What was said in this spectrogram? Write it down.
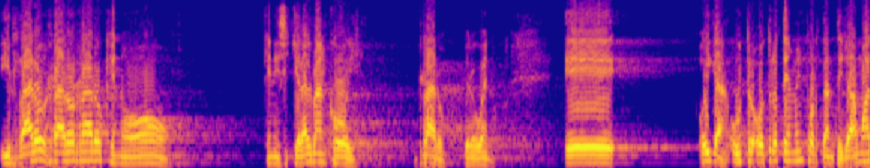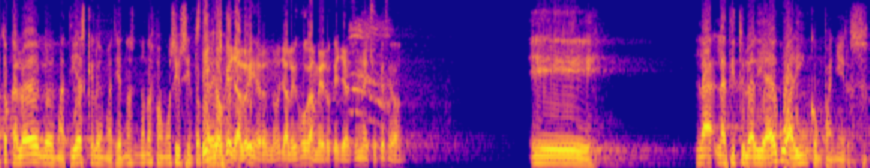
Y raro, raro, raro que no, que ni siquiera el banco hoy. Raro, pero bueno. Eh, oiga, otro, otro tema importante. Ya vamos a tocar lo de, lo de Matías, que lo de Matías no, no nos podemos ir sin Sí, tocar creo eso. que ya lo dijeron, ¿no? Ya lo dijo Gamero, que ya es un hecho que se va. Eh, la, la titularidad de Guarín, compañeros.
